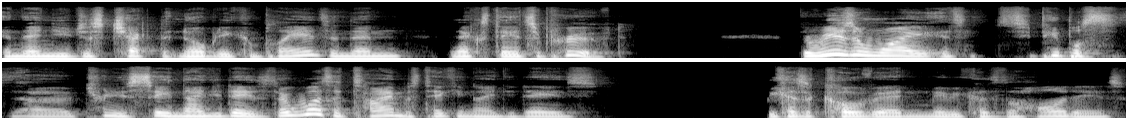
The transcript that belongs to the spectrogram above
and then you just check that nobody complains, and then the next day it's approved. The reason why people uh, attorneys say 90 days, there was a time it's taking 90 days because of COVID and maybe because of the holidays.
